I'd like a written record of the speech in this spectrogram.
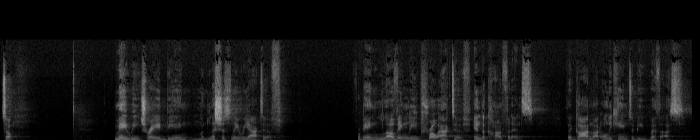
So, may we trade being maliciously reactive for being lovingly proactive in the confidence that God not only came to be with us,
